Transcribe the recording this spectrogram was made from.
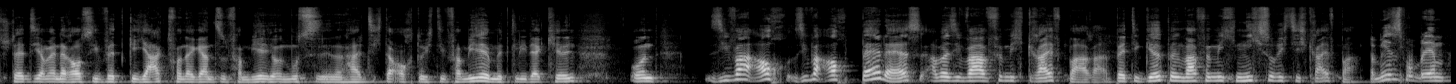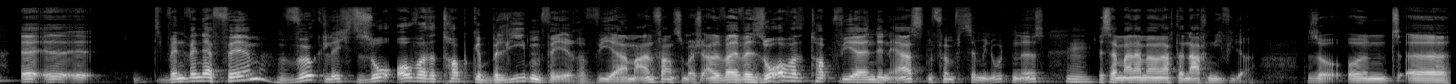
stellt sich am Ende raus, sie wird gejagt von der ganzen Familie und musste dann halt sich da auch durch die Familienmitglieder killen. Und sie war auch, sie war auch badass, aber sie war für mich greifbarer. Betty Gilpin war für mich nicht so richtig greifbar. Bei mir ist das Problem, äh, äh, wenn, wenn der Film wirklich so over the top geblieben wäre, wie er am Anfang zum Beispiel, also weil, weil so over the top, wie er in den ersten 15 Minuten ist, hm. ist er meiner Meinung nach danach nie wieder. So, und äh,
